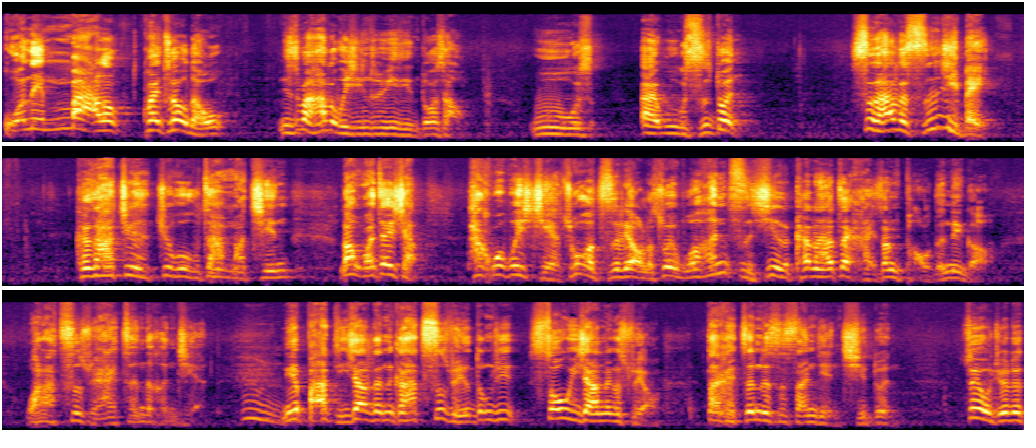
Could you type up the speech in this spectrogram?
国内骂到快臭头。你知道他的微型突袭艇多少？五十哎五十吨，是他的十几倍。可是他居然就这么轻，然后我还在想他会不会写错资料了，所以我很仔细的看到他在海上跑的那个，哇，他吃水还真的很浅。嗯，你要把底下的那个他吃水的东西收一下，那个水哦，大概真的是三点七吨。所以我觉得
